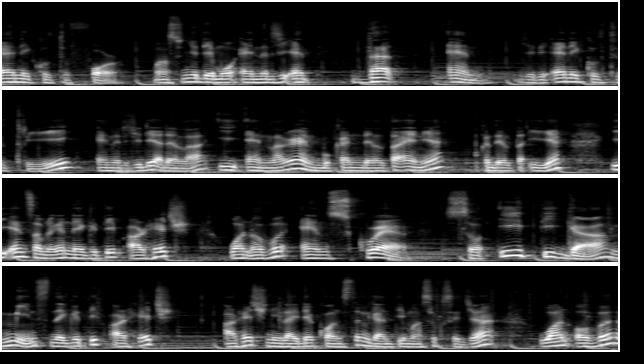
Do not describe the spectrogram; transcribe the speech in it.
n equal to 4. Maksudnya mau energy at that n. Jadi n equal to 3, energy dia adalah En lah kan, bukan delta n ya bukan delta E ya. En sama dengan negatif RH 1 over N square. So E3 means negatif RH. RH nilai dia constant ganti masuk saja. 1 over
